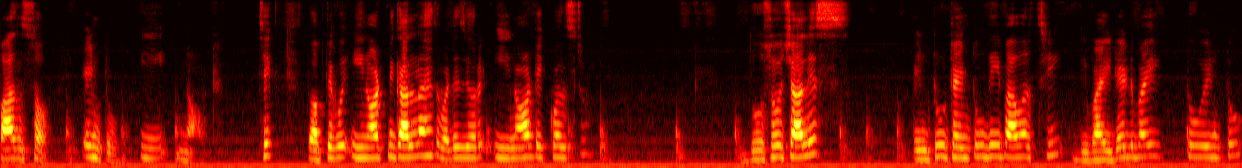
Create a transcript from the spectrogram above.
पाँच सौ इंटू ई नॉट ठीक? तो अपने को ई नॉट निकालना है तो what is your E not equals to दो सौ चालीस into ten to the power three divided by two into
